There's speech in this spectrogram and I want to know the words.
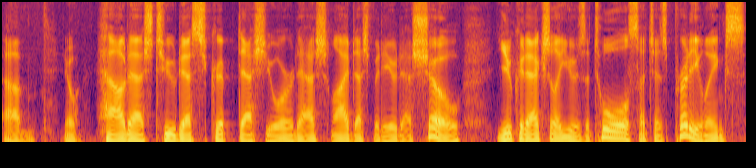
um, you know how dash to dash script dash your dash live dash video dash show you could actually use a tool such as pretty links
